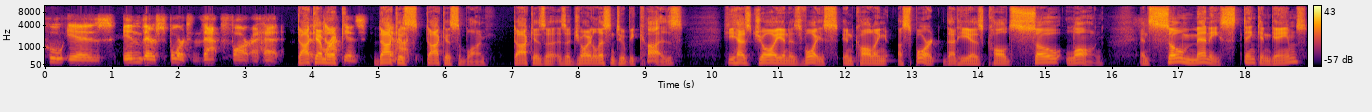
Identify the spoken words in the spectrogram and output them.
who is in their sport that far ahead. Doc Emrick Doc is. Doc is Doc is sublime. Doc is a is a joy to listen to because he has joy in his voice in calling a sport that he has called so long and so many stinking games.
